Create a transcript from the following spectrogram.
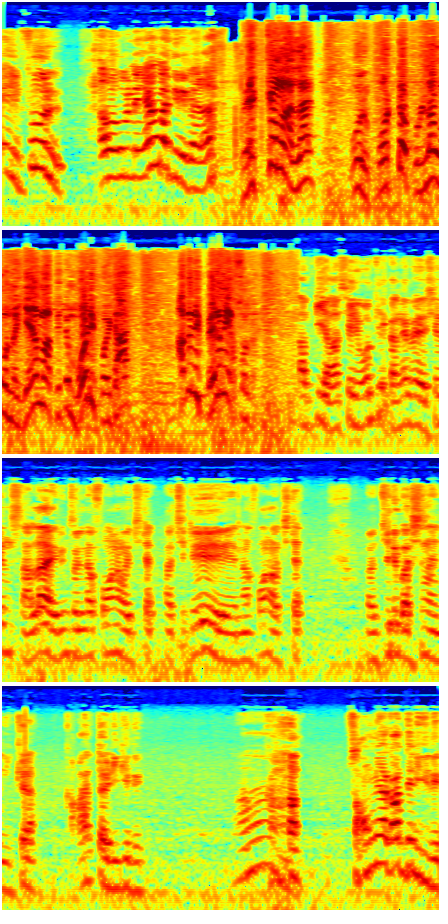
ஏய் ஃபுல் அவ உன்னை ஏமாத்தி இருக்காடா வெக்கமா இல்ல? ஒரு பொட்ட புள்ள உன்னை ஏமாத்திட்டு மோடி போயிட்டா? அது நீ பெருமையா சொல்ற. அப்படியா? சரி ஓகே கங்க்ராச்சுலேஷன்ஸ் நல்லா இருக்குன்னு சொல்லி நான் ஃபோனை வச்சுட்டேன். வச்சுட்டு நான் ஃபோனை வச்சுட்டேன். வச்சுட்டு பஸ்ல நான் நிக்கிறேன். காத்து அடிக்குது செம்மையா காத்து அடிக்குது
